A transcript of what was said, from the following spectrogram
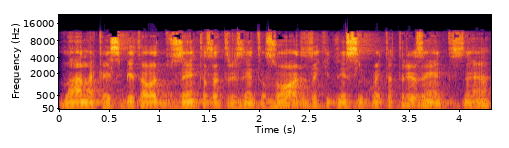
Lá na KSB estava 200 a 300 horas, aqui 250 a 300, né?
